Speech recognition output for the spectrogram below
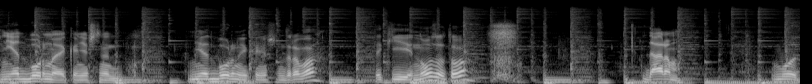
Неотборная, конечно, неотборные, конечно, дрова. Такие, но зато даром. Вот,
